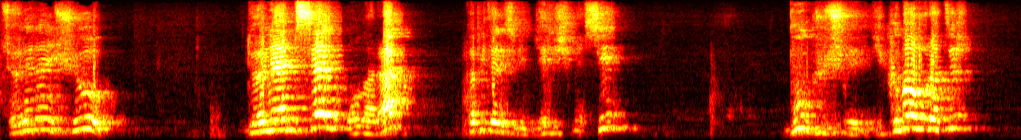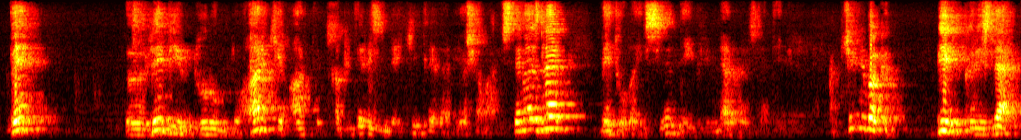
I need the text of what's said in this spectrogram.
Söylenen şu, dönemsel olarak kapitalizmin gelişmesi bu güçleri yıkıma uğratır ve öyle bir durum doğar ki artık kapitalizmde kitleler yaşamak istemezler ve dolayısıyla devrimler arasında. Şimdi bakın bir krizler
